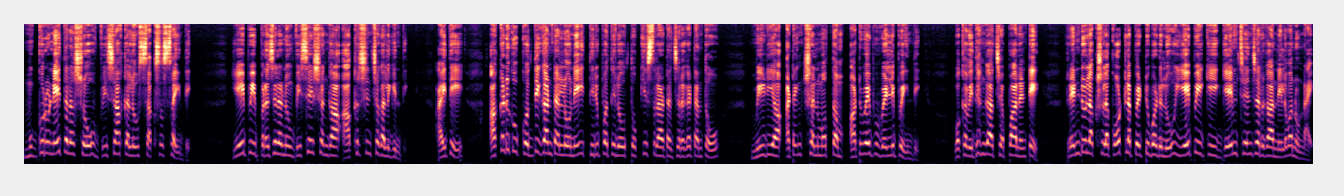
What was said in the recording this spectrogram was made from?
ముగ్గురు నేతల షో విశాఖలో సక్సెస్ అయింది. ఏపీ ప్రజలను విశేషంగా ఆకర్షించగలిగింది. అయితే అక్కడకు కొద్ది గంటల్లోనే తిరుపతిలో తొక్కిసలాట జరగటంతో మీడియా అటెన్షన్ మొత్తం అటువైపు వెళ్ళిపోయింది. ఒక విధంగా చెప్పాలంటే రెండు లక్షల కోట్ల పెట్టుబడులు ఏపీకి గేమ్ చేంజర్గా నిలవనున్నాయి.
